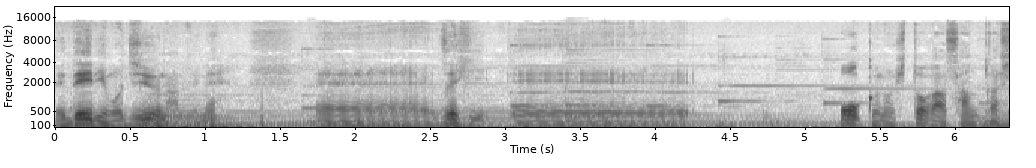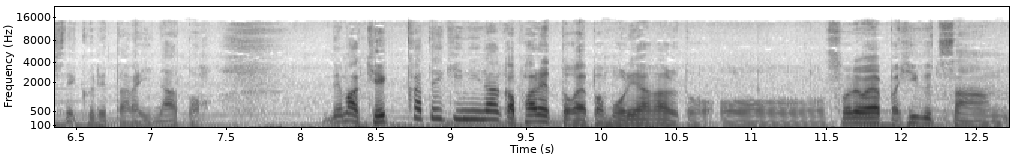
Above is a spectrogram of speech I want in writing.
出入りも自由なんでね、えー、ぜひ、えー、多くの人が参加してくれたらいいなと。で、まあ、結果的になんかパレットがやっぱ盛り上がると、それはやっぱ樋口さん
